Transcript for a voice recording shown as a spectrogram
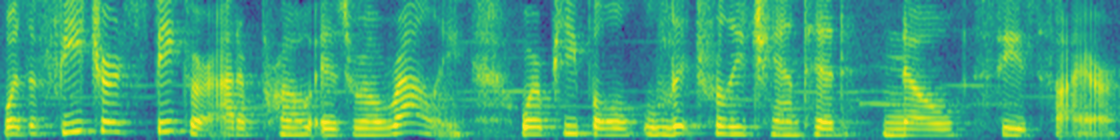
was a featured speaker at a pro Israel rally where people literally chanted, No ceasefire.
